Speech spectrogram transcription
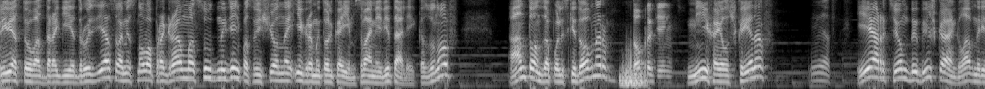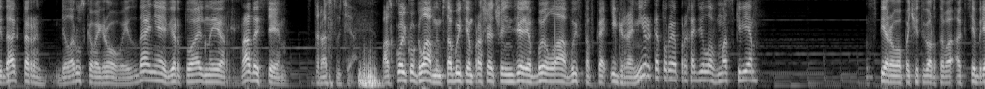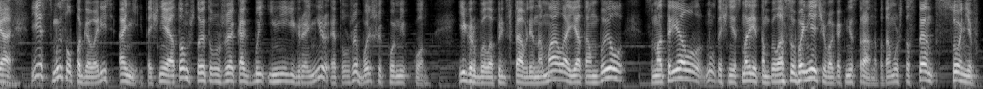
Приветствую вас, дорогие друзья, с вами снова программа «Судный день», посвященная играм и только им. С вами Виталий Казунов, Антон Запольский-Довнер. Добрый день. Михаил Шкредов. Привет. И Артем Дыдышко, главный редактор белорусского игрового издания «Виртуальные радости». Здравствуйте. Поскольку главным событием прошедшей недели была выставка «Игромир», которая проходила в Москве, с 1 по 4 октября, есть смысл поговорить о ней. Точнее о том, что это уже как бы и не Игромир, это уже больше Комик-кон. Игр было представлено мало, я там был, смотрел, ну точнее смотреть там было особо нечего, как ни странно, потому что стенд Sony в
